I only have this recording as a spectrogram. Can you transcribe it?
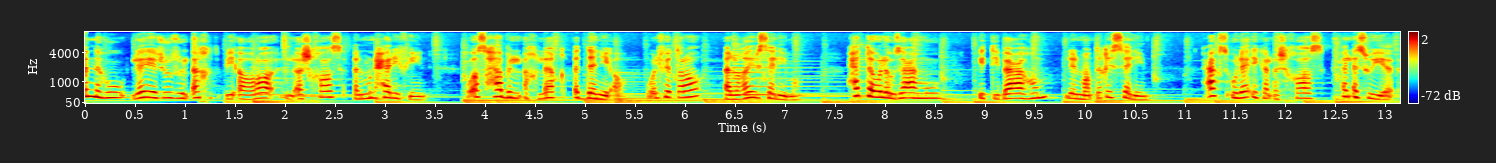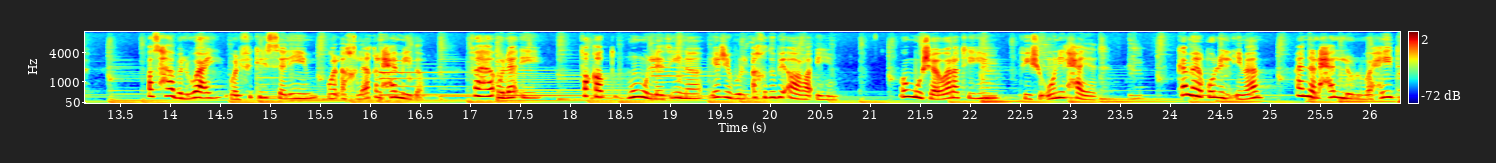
أنه لا يجوز الأخذ بآراء الأشخاص المنحرفين. وأصحاب الأخلاق الدنيئة والفطرة الغير سليمة حتى ولو زعموا اتباعهم للمنطق السليم عكس أولئك الأشخاص الأسوياء. أصحاب الوعي والفكر السليم والأخلاق الحميدة فهؤلاء فقط هم الذين يجب الأخذ بآرائهم ومشاورتهم في شؤون الحياة. كما يقول الإمام أن الحل الوحيد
